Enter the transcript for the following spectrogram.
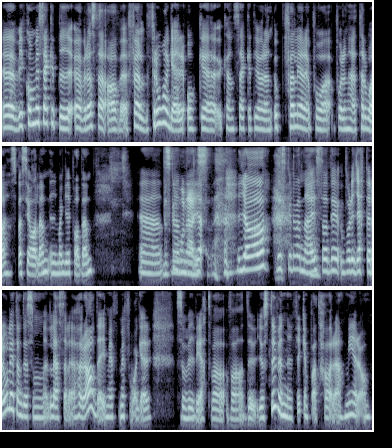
eh, vi kommer säkert bli överrösta av följdfrågor och eh, kan säkert göra en uppföljare på, på den här tarot-specialen i Magipodden. Eh, Det skulle men, vara eh, nice. Ja, det skulle vara nice och det vore jätteroligt om du som läsare hör av dig med, med frågor så vi vet vad, vad du, just du är nyfiken på att höra mer om.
